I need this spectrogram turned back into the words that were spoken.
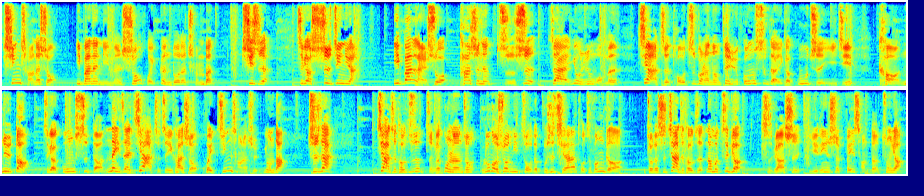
清偿的时候，一般呢你能收回更多的成本。其实这个市净率啊，一般来说它是呢只是在用于我们价值投资过程中对于公司的一个估值以及考虑到这个公司的内在价值这一块的时候，会经常的去用到。其实，在价值投资整个过程当中，如果说你走的不是其他的投资风格，走的是价值投资，那么这个指标是一定是非常的重要。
